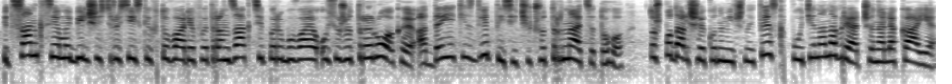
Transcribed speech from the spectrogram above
Під санкціями більшість російських товарів і транзакцій перебуває ось уже три роки, а деякі з 2014-го. Тож подальший економічний тиск Путіна навряд чи налякає.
